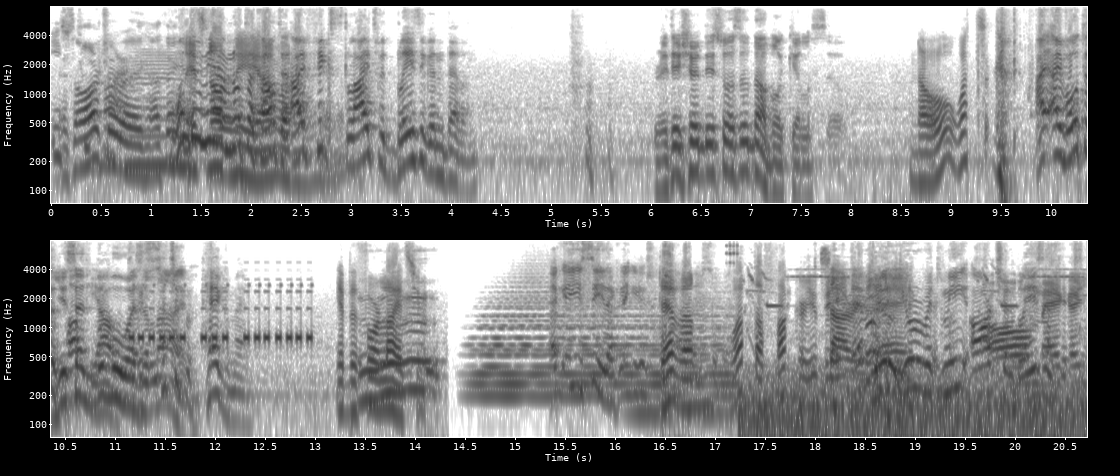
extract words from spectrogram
It's It's too Arch or far. Ray. I think What do you mean I'm not me, I'm accounted? I voting. fixed lights with Blazing and Devon. Pretty sure this was a double kill, so. No, what? I, I voted You said Puffy Boo. Boo was That's such a alive. peg, man. yeah, before lights. You... Like you see, like you, Devon, what the fuck are you doing? Devon, you, you're with me, Arch and Oh, Blaze. Mega,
